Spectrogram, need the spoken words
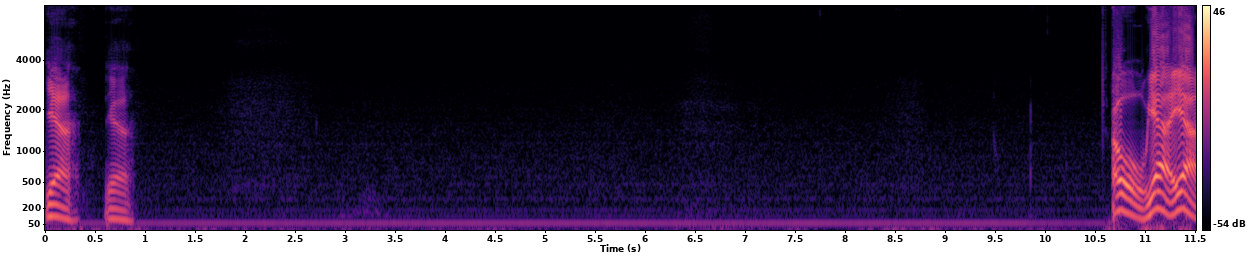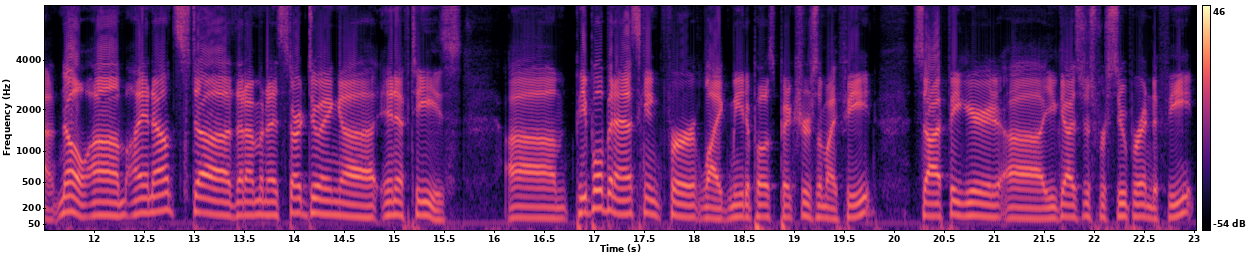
Yeah, yeah. Oh yeah, yeah. No, um, I announced uh, that I'm gonna start doing uh, NFTs. Um, people have been asking for like me to post pictures of my feet, so I figured uh, you guys just were super into feet.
